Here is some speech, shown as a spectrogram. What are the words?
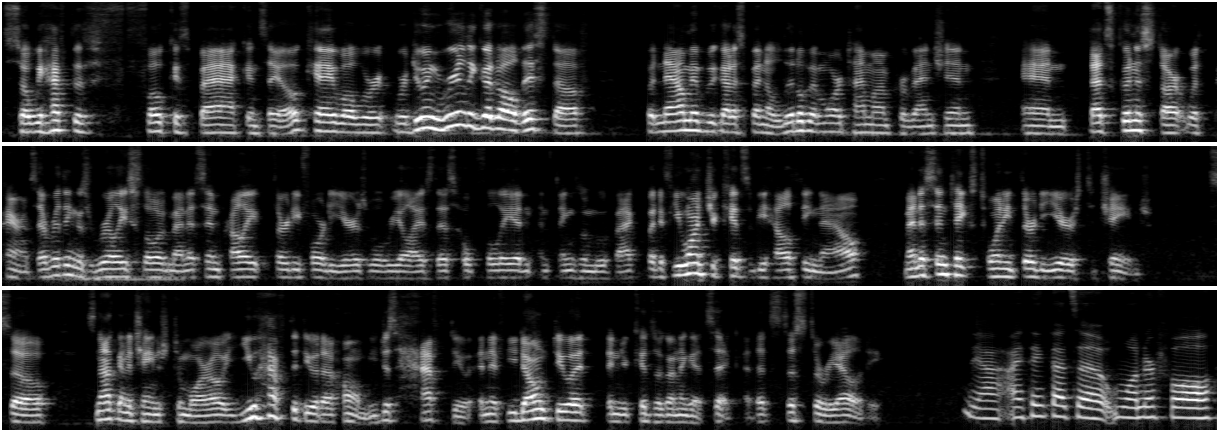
So we have to focus back and say, okay, well, we're, we're doing really good at all this stuff, but now maybe we got to spend a little bit more time on prevention. And that's going to start with parents. Everything is really slow in medicine. Probably 30, 40 years, we'll realize this, hopefully, and, and things will move back. But if you want your kids to be healthy now, medicine takes 20, 30 years to change. So it's not going to change tomorrow. You have to do it at home. You just have to. And if you don't do it, then your kids are going to get sick. That's just the reality. Yeah, I think that's a wonderful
